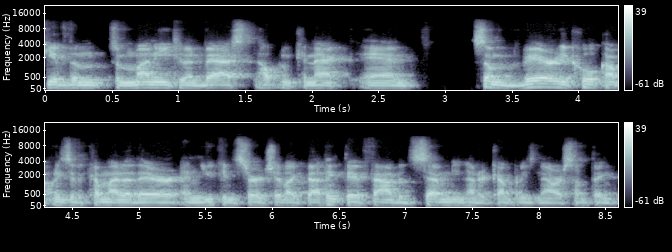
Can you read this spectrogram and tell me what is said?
give them some money to invest, help them connect. And some very cool companies have come out of there. And you can search it like. I think they've founded 1,700 companies now or something.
